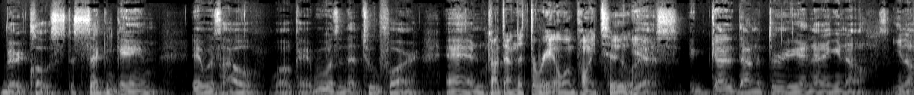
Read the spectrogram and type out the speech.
very close. The second game, it was like, oh, well, okay, we wasn't that too far, and got down to three at one point too. Yes, it got it down to three, and then you know, you know,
